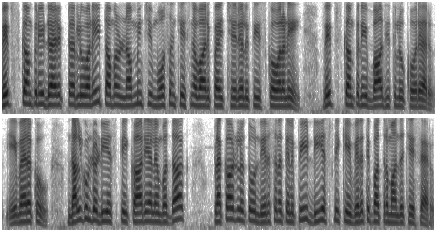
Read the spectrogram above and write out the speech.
విప్స్ కంపెనీ డైరెక్టర్లు అని తమను నమ్మించి మోసం చేసిన వారిపై చర్యలు తీసుకోవాలని విప్స్ కంపెనీ బాధితులు కోరారు. ఈ మేరకు నల్గొండ డీఎస్పీ కార్యాలయం వద్ద ప్లకార్డులతో నిరసన తెలిపి డీఎస్పీకి వినతి పత్రం అందజేశారు.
